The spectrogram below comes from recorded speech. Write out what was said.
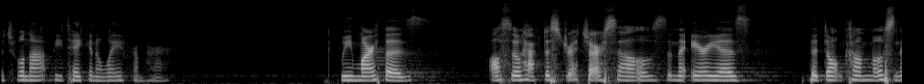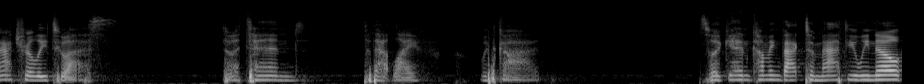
which will not be taken away from her. We Marthas also have to stretch ourselves in the areas that don't come most naturally to us to attend to that life with God. So, again, coming back to Matthew, we know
